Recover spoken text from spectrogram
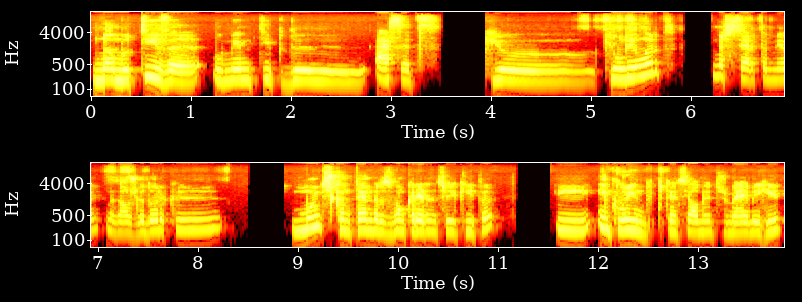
não motiva o mesmo tipo de assets que o, que o Lillard, mas certamente, mas é um jogador que muitos contenders vão querer na sua equipa e incluindo potencialmente os Miami Heat.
